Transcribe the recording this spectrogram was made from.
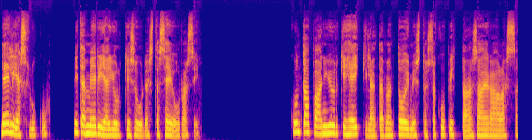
Neljäs luku. Mitä mediajulkisuudesta seurasi? Kun tapaan Jyrki Heikkilän tämän toimistossa kupittaan sairaalassa,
